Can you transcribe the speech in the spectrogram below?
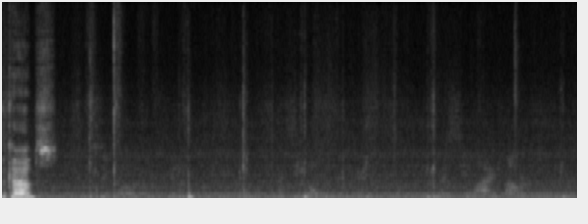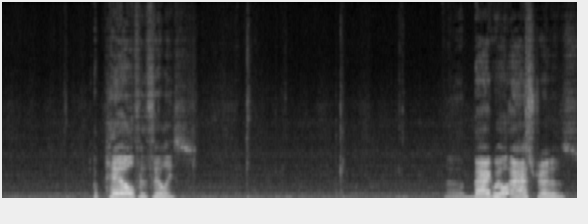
They call Appel for the Phillies. Uh, Bagwell Astros.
